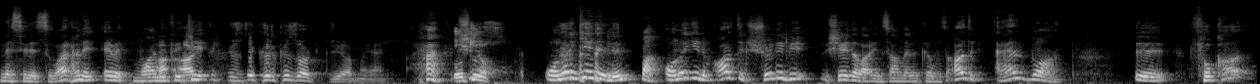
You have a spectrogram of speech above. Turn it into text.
meselesi var. Hani evet muhalefeti... Artık %40'ı zor tutuyor ama yani. Ha, 30. Ona gelelim. Bak ona gelelim. Artık şöyle bir şey de var insanların kafası. Artık Erdoğan e, sokağa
